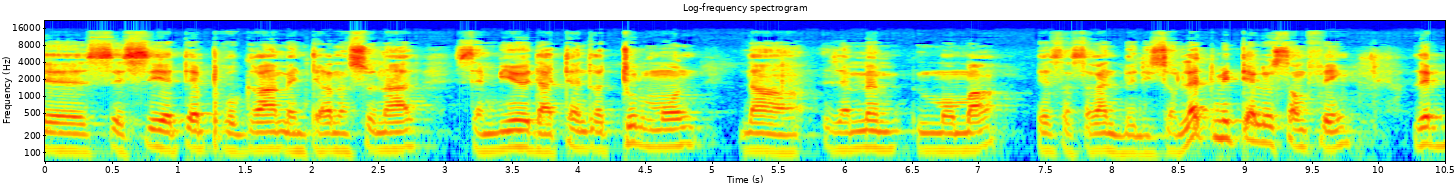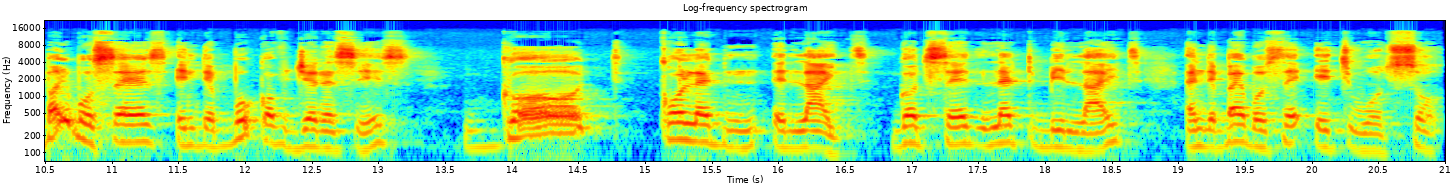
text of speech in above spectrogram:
euh, ceci est un programme international. C'est mieux d'atteindre tout le monde dans le même moment et ça sera une bénédiction. Let me tell you something. The Bible says in the book of Genesis, God called a light. God said, Let be light. And the Bible said it was so.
